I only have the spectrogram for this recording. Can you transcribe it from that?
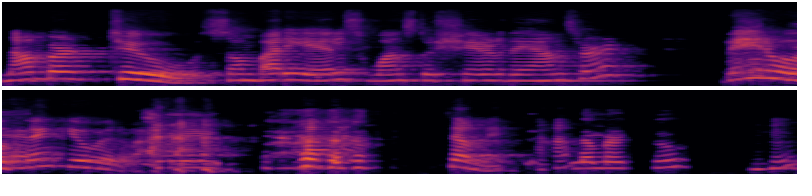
Number two, somebody else wants to share the answer? Vero, Yes. thank you, Vero. Tell me. Uh-huh. Number two, Mhm.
